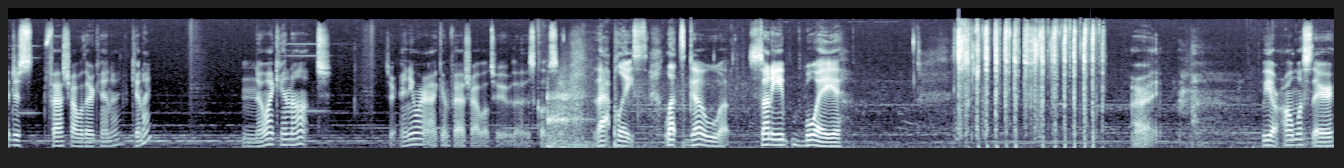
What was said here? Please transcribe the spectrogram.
Could just fast travel there, can I? Can I? No, I cannot. Is there anywhere I can fast travel to that is closer? That place. Let's go, sunny boy. Alright. We are almost there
